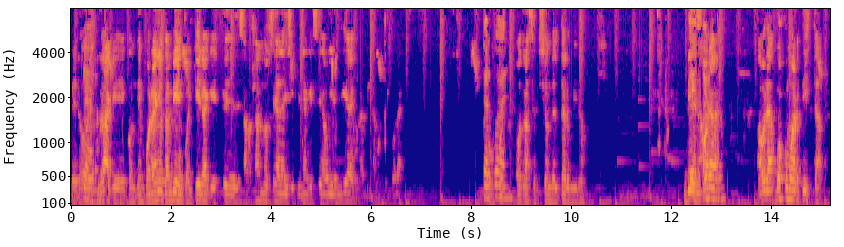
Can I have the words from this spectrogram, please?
Pero claro. es verdad que contemporáneo también, cualquiera que esté desarrollando, sea la disciplina que sea hoy en día, es una artista contemporánea. Tal cual. Otra acepción del término. Bien, ahora, ahora vos como artista,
